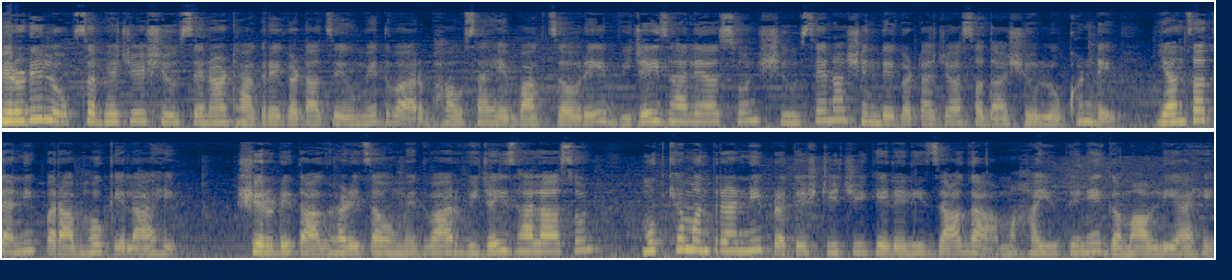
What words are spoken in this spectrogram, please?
शिर्डी लोकसभेचे शिवसेना ठाकरे गटाचे उमेदवार भाऊसाहेब वागचौरे विजयी झाले असून शिवसेना शिंदे गटाच्या सदाशिव लोखंडे यांचा त्यांनी पराभव केला आहे. शिर्डीत आघाडीचा उमेदवार विजयी झाला असून मुख्यमंत्र्यांनी प्रतिष्ठेची केलेली जागा महायुतीने गमावली आहे.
